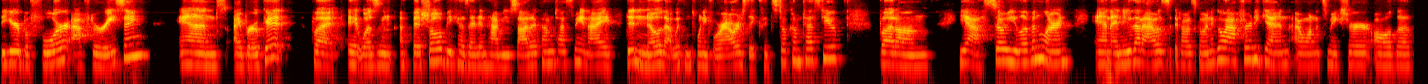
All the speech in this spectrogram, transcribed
the year before after racing and I broke it, but it wasn't official because I didn't have USADA come test me. And I didn't know that within 24 hours they could still come test you. But um, Yeah, so you live and learn. And I knew that I was, if I was going to go after it again, I wanted to make sure all the,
